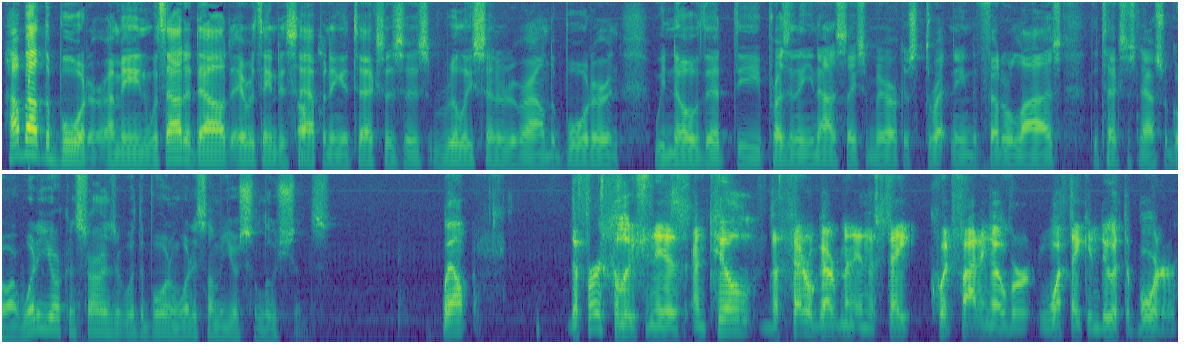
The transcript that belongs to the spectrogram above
How about the border? I mean, without a doubt, everything that's oh. happening in Texas is really centered around the border, and we know that the President of the United States of America is threatening to federalize the Texas National Guard. What are your concerns with the border, and what are some of your solutions? Well, the first solution is until the federal government and the state quit fighting over what they can do at the border,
